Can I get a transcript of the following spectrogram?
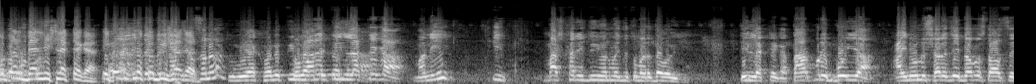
টোটাল বিয়াল্লিশ লাখ টাকা একত্রিশ লক্ষ বিশ হাজার। না? তুমি এখন তিন লাখ তিন লাখ টাকা মানে কি মাসখানি দুই মাসের মধ্যে তোমার দেওয়া হইবে তিন লাখ টাকা। তারপরে বইয়া আইন অনুসারে যে ব্যবস্থা আছে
